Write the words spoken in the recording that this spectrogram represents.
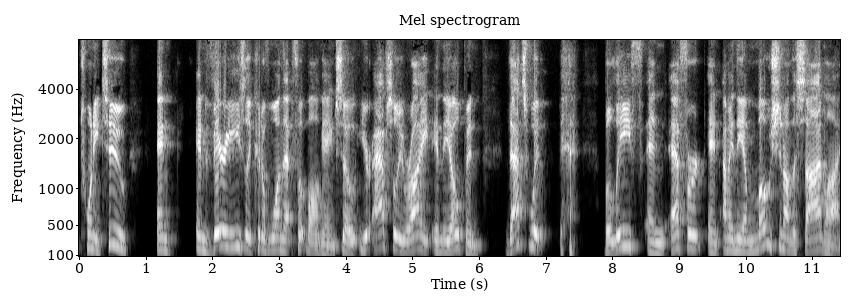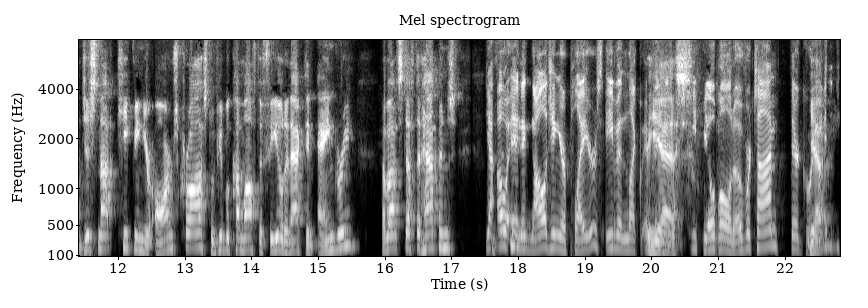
22, and and very easily could have won that football game. So you're absolutely right in the open. That's what belief and effort and I mean the emotion on the sideline, just not keeping your arms crossed when people come off the field and acting angry about stuff that happens. Yeah. Oh, and acknowledging your players, even like if yes, field goal in overtime, they're greeted yep.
